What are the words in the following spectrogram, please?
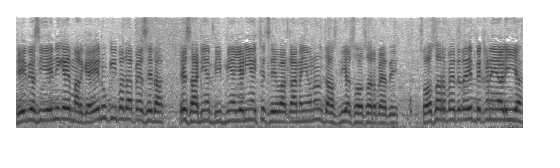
ਫੇਰ ਵੀ ਅਸੀਂ ਇਹ ਨਹੀਂ ਕਿ ਮਰ ਗਿਆ। ਇਹਨੂੰ ਕੀ ਪਤਾ ਪੈਸੇ ਦਾ? ਇਹ ਸਾਡੀਆਂ ਬੀਬੀਆਂ ਜਿਹੜੀਆਂ ਇੱਥੇ ਸੇਵਾ ਕਰਨ ਆਈਆਂ, ਉਹਨਾਂ ਨੂੰ ਦੱਸਦੀ ਆ 100 ਰੁਪਏ ਤੇ 100 ਰੁਪਏ ਤੇ ਤਾਂ ਇਹ ਵਿਕਣੇ ਵਾਲੀ ਆ।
